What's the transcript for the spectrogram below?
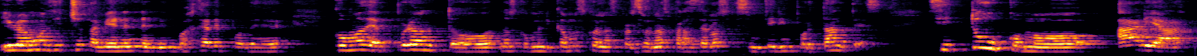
Y lo hemos dicho también en el lenguaje de poder, cómo de pronto nos comunicamos con las personas para hacerlos sentir importantes. Si tú como área,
